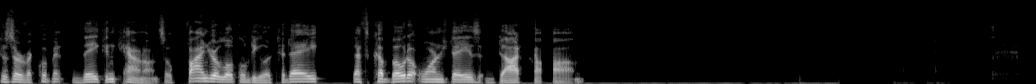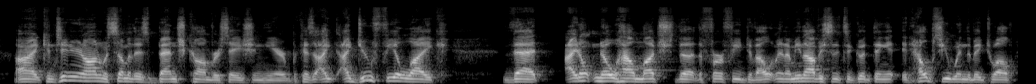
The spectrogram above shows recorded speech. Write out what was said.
deserve equipment they can count on. So find your local dealer today. That's KubotaOrangeDays.com. All right, continuing on with some of this bench conversation here, because I, I do feel like that I don't know how much the the Furphy development. I mean, obviously it's a good thing. It, it, helps you win the Big 12,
